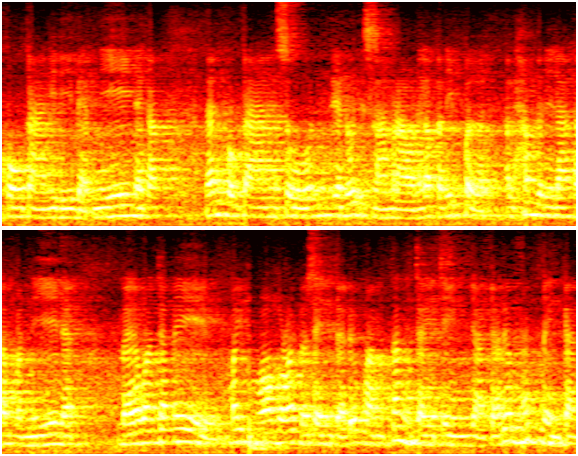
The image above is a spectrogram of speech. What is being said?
โครงการดีๆแบบนี้นะครับนั้นโครงการศูนย์เรียนรู้อิสลามเรานะครับ ตอนนี้เปิดอัลฮัมดุลิลลาห์ครับวันนี้เนี่ยแม้ว่าจะไม่ไม่พร้อมร้อยเปอร์เซ็นต์แต่ด้วยความตั้งใจจริง อยากจะเริ่มนับหนึ่งกัน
